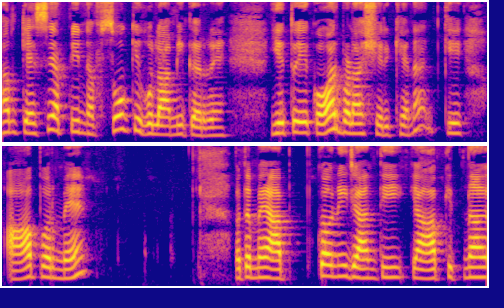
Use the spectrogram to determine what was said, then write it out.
ہم کیسے اپنی نفسوں کی غلامی کر رہے ہیں؟ یہ تو ایک اور بڑا شرک ہے نا کہ آپ اور میں مطلب میں آپ کو نہیں جانتی کہ آپ کتنا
